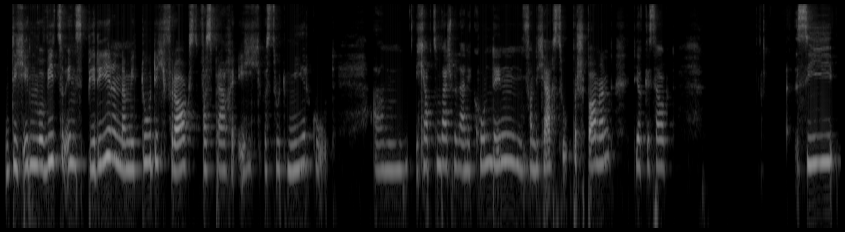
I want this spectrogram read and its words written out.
dich irgendwo wie zu inspirieren, damit du dich fragst, was brauche ich, was tut mir gut. Ähm, ich habe zum Beispiel eine Kundin, fand ich auch super spannend, die hat gesagt, sie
